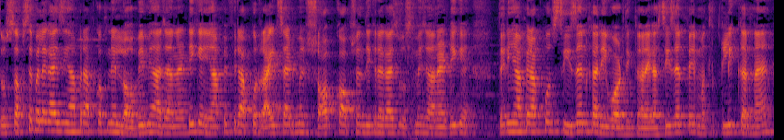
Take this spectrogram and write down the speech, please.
तो सबसे पहले गाइज़ यहाँ पर आपको अपने लॉबी में आ जाना है, ठीक है? यहाँ पे फिर आपको राइट साइड में शॉप का ऑप्शन दिख रहा है गाइज़ उसमें जाना है, ठीक है? देन यहाँ पे आपको सीज़न का रिवॉर्ड दिखता रहेगा। सीज़न पे मतलब क्लिक करना है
